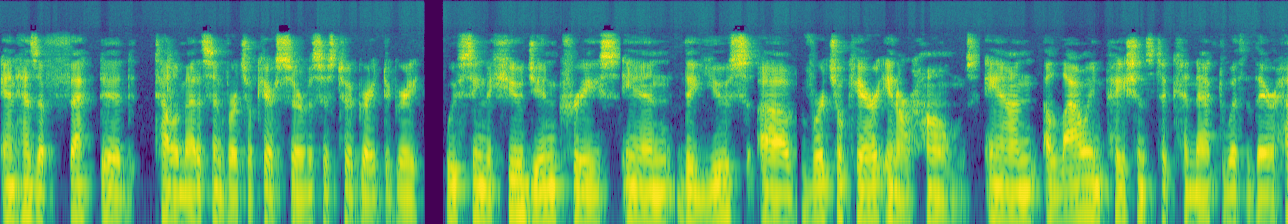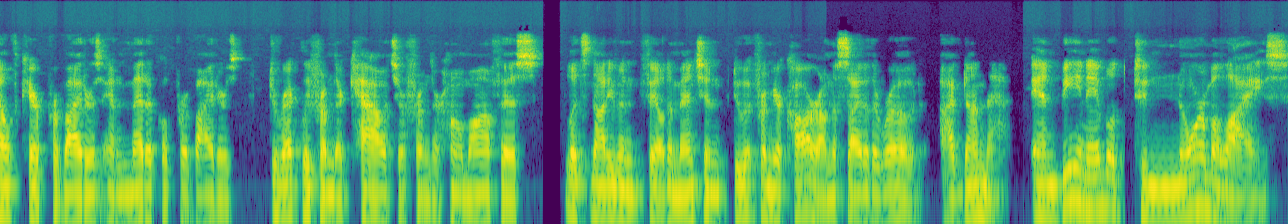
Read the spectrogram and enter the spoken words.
and has affected telemedicine virtual care services to a great degree. We've seen a huge increase in the use of virtual care in our homes and allowing patients to connect with their healthcare providers and medical providers directly from their couch or from their home office. Let's not even fail to mention do it from your car on the side of the road. I've done that. And being able to normalize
